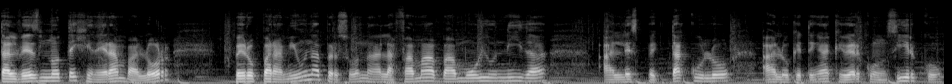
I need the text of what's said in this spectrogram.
tal vez no te generan valor, pero para mí una persona, la fama va muy unida al espectáculo, a lo que tenga que ver con circo.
